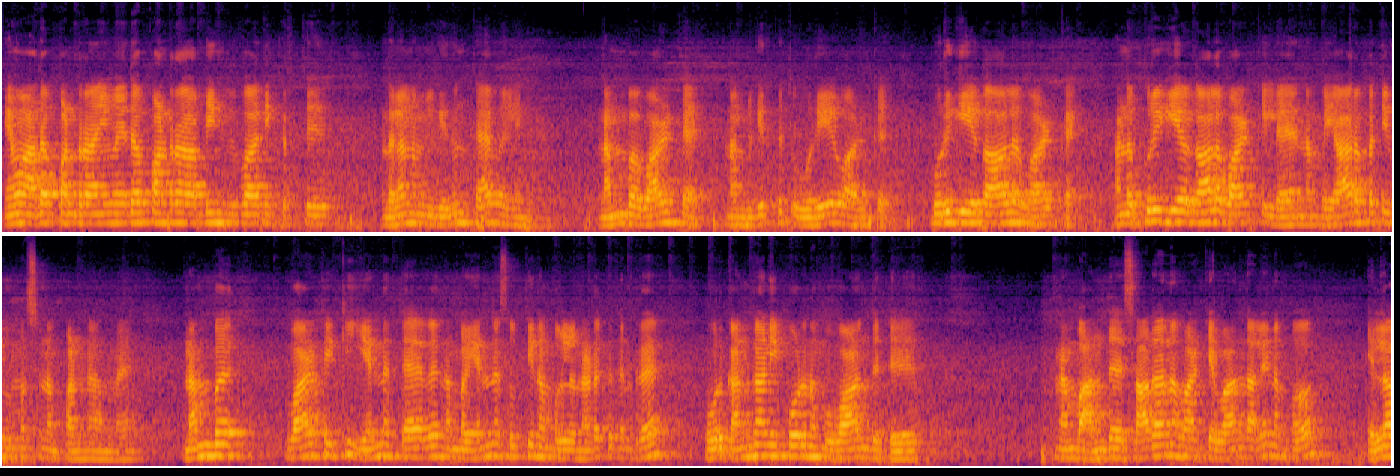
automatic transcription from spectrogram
இவன் அதை பண்ணுறான் இவன் இதை பண்ணுறான் அப்படின்னு விவாதிக்கிறது அதெல்லாம் நம்மளுக்கு எதுவும் தேவையில்லைங்க. நம்ம வாழ்க்கை நம்மளுக்கு இருக்கிறது ஒரே வாழ்க்கை குறுகிய கால வாழ்க்கை. அந்த குறுகிய கால வாழ்க்கையில் நம்ம யாரை பற்றி விமர்சனம் பண்ணாமல் நம்ம வாழ்க்கைக்கு என்ன தேவை நம்ம என்ன சுற்றி நம்மள நடக்குதுன்ற ஒரு கண்காணிப்போடு நம்ம வாழ்ந்துட்டு நம்ம அந்த சாதாரண வாழ்க்கையை வாழ்ந்தாலே நம்ம எல்லா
